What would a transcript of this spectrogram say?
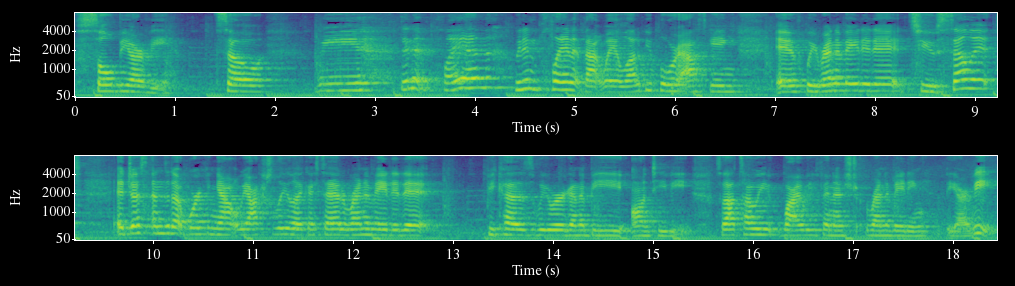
sold the RV. So we didn't plan, we didn't plan it that way. A lot of people were asking if we renovated it to sell it. It just ended up working out. We actually, like I said, renovated it because we were gonna be on TV. So that's how we, why we finished renovating the RV.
